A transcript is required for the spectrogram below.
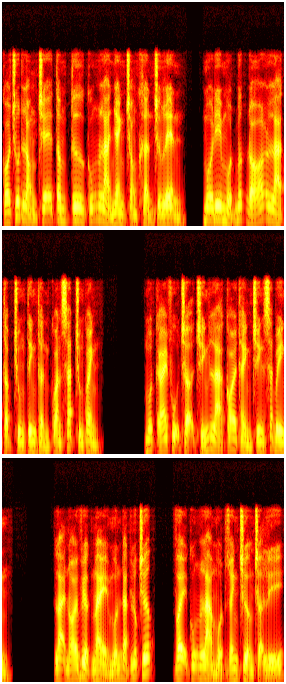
có chút lỏng trễ tâm tư cũng là nhanh chóng khẩn trương lên, mỗi đi một bước đó là tập trung tinh thần quan sát chung quanh. Một cái phụ trợ chính là coi thành trinh sát binh. Lại nói việc này muốn đặt lúc trước, vậy cũng là một doanh trưởng trợ lý.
